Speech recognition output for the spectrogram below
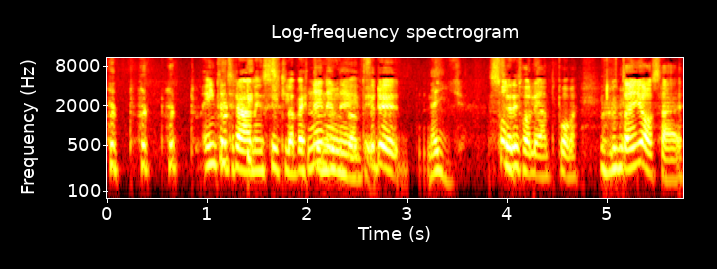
hurt, hurt, hurt. Inte träningscykla Nej nej nej, Vätternrundan för det, nej. Sånt Så det- håller jag inte på med. Utan jag så här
